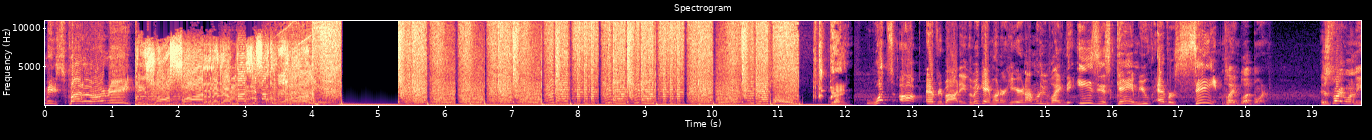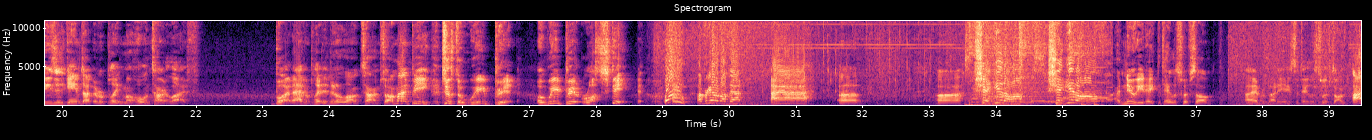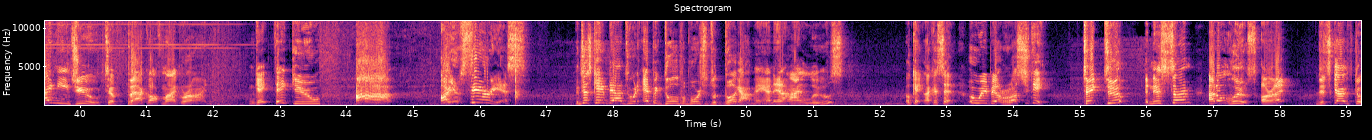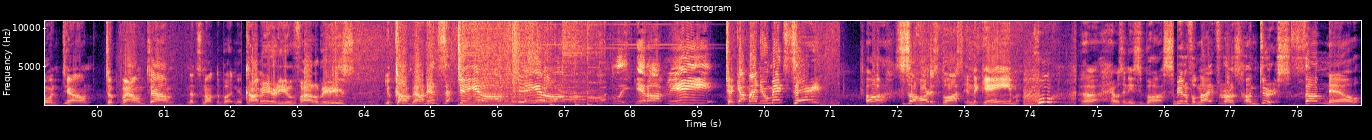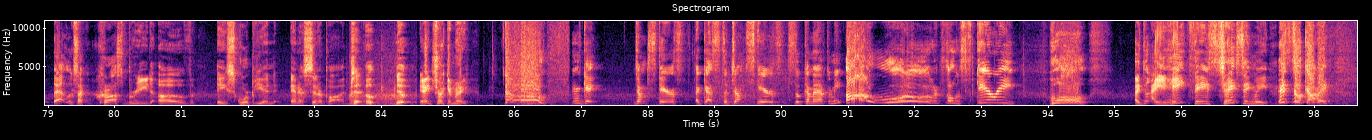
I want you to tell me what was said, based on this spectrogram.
at me, Spider Army! What's up, everybody? The Big Game Hunter here, and I'm going to be playing the easiest game you've ever seen. I'm playing Bloodborne. This is probably one of the easiest games I've ever played in my whole entire life. But I haven't played it in a long time, so I might be just a wee bit, a wee bit rusty. Oh! I forgot about that! Ah! Uh... Uh... Shake it off! Shake it off! I knew he'd hate the Taylor Swift song. Everybody hates the Taylor Swift song. I need you to back off my grind. Okay, thank you. Ah! Are you serious? It just came down to an epic duel of proportions with Bug-Eyed Man, and I lose? Okay, like I said, a wee bit rusty. Take two, and this time, I don't lose, alright? This guy's going down to Pound Town. That's not the button. Come here, you foul beast! You compound insect! Shake it off! Shake it off! Please get off me! Check out my new mixtape! Oh, this is the hardest boss in the game. Whew. Uh, that was an easy boss. Beautiful night for us hunters. Thumbnail. That looks like a crossbreed of a scorpion and a centipod. Oh, nope. Ain't tricking me. No! Okay. Jump scares. I guess the jump scares still coming after me. Oh! Whoa, it's so scary. Whoa! I, do, I hate things chasing me. It's still coming.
